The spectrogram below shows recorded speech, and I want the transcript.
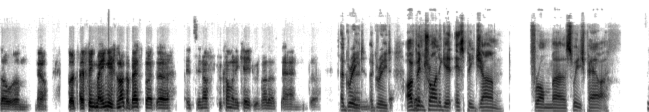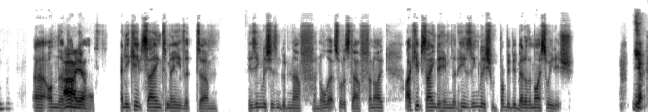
So um, yeah, but I think my English is not the best, but uh, it's enough to communicate with others. And uh, Agreed. And- agreed. I've yeah. been trying to get SP Jan from uh, Swedish Power uh, on the Ah, yeah. podcast, and he keeps saying to me that um, his English isn't good enough and all that sort of stuff. And I, I keep saying to him that his English would probably be better than my Swedish. Yeah.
